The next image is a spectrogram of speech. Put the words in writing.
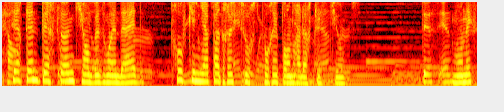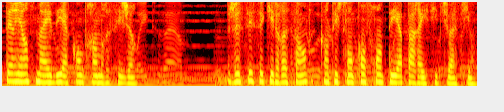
Certaines personnes qui ont besoin d'aide trouvent qu'il n'y a pas de ressources pour répondre à leurs questions. Mon expérience m'a aidé à comprendre ces gens. Je sais ce qu'ils ressentent quand ils sont confrontés à pareille situation.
